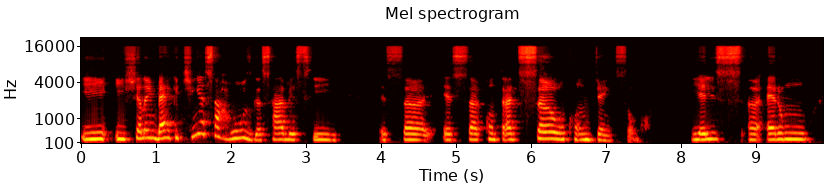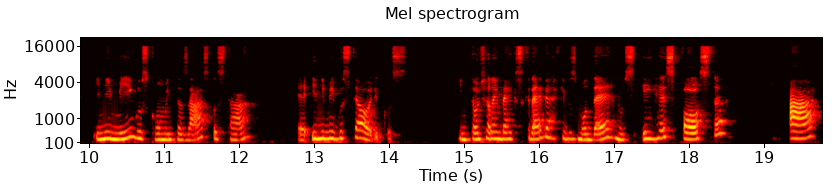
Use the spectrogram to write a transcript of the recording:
E, e Schellenberg tinha essa rusga, sabe, esse, essa, essa contradição com Jensen. E eles uh, eram inimigos, com muitas aspas, tá? É, inimigos teóricos. Então, Schellenberg escreve arquivos modernos em resposta a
